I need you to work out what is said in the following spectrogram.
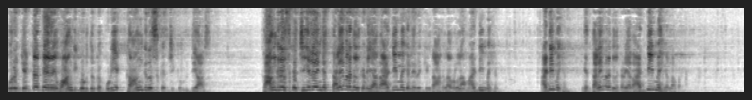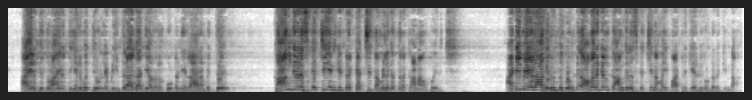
ஒரு கெட்ட பெயரை வாங்கி கொடுத்திருக்கக்கூடிய காங்கிரஸ் கட்சிக்கும் வித்தியாசம். காங்கிரஸ் கட்சியிலே இங்க தலைவர்கள் கிடையாது அடிமைகள் இருக்கின்றார்கள். அவரெல்லாம் அடிமைகள். அடிமைகள். இங்க தலைவர்கள் கிடையாது அடிமைகள் அவர் ஆயிரத்தி தொள்ளாயிரத்தி எழுபத்தி ஒண்ணுல எப்படி இந்திரா காந்தி அவர்கள் கூட்டணியில் ஆரம்பித்து காங்கிரஸ் கட்சி என்கின்ற கட்சி தமிழகத்தில் காணாம போயிருச்சு. அடிமைகளாக இருந்து கொண்டு அவர்கள் காங்கிரஸ் கட்சி நம்மை பாற்று கேள்வி கொண்டிருக்கின்றார்.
